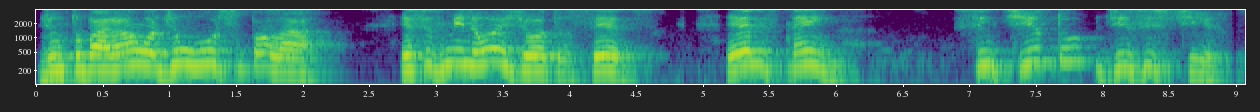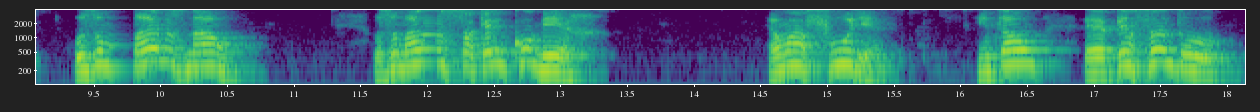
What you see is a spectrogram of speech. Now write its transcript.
de um tubarão ou de um urso polar. Esses milhões de outros seres, eles têm sentido de existir. Os humanos não. Os humanos só querem comer. É uma fúria. Então, é, pensando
